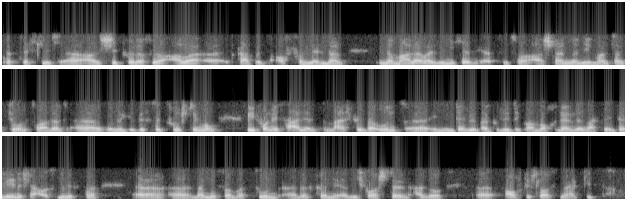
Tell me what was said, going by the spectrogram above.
tatsächlich äh, als Chiffre dafür. Aber äh, es gab jetzt auch von Ländern, normalerweise nicht als erstes vorschreiben, wenn jemand Sanktionen fordert, äh, so eine gewisse Zustimmung, wie von Italien zum Beispiel. Bei uns äh, im Interview bei Politico am Wochenende sagt der italienische Außenminister, äh, äh, da muss man was tun, äh, das könne er sich vorstellen. Also äh, Aufgeschlossenheit gibt. Mhm.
